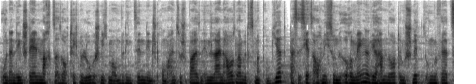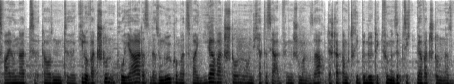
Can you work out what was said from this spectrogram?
Und an den Stellen macht es also auch technologisch nicht immer unbedingt Sinn, den Strom einzuspeisen. In Leinhausen haben wir das mal probiert. Das ist jetzt auch nicht so eine irre Menge. Wir haben dort im Schnitt ungefähr 200.000 Kilowattstunden pro Jahr. Das sind also 0,2 Gigawattstunden. Und ich hatte es ja anfänglich schon mal gesagt, der Stadtbahn Betrieb benötigt 75 Gigawattstunden. Also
